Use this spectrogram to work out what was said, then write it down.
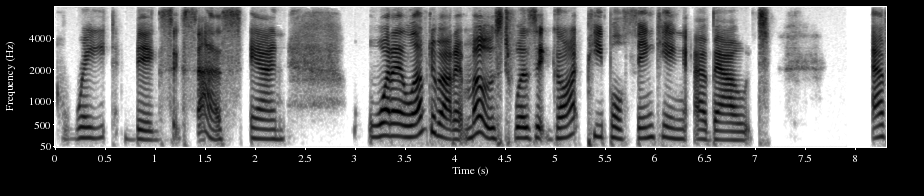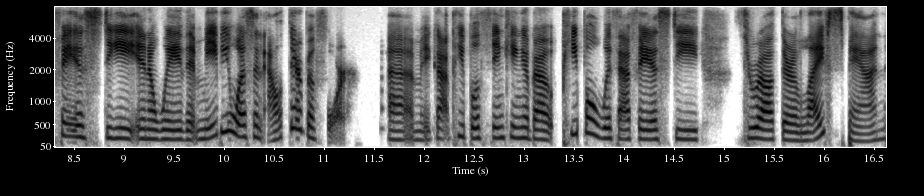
great big success. And what I loved about it most was it got people thinking about FASD in a way that maybe wasn't out there before. Um, it got people thinking about people with FASD throughout their lifespan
